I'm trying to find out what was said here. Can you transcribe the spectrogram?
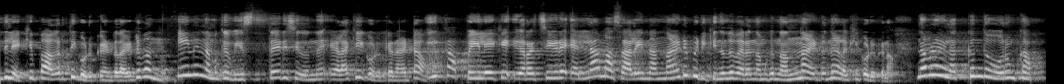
ഇതിലേക്ക് പകർത്തി കൊടുക്കേണ്ടതായിട്ട് വന്നു. ഇനി നമുക്ക് വിസ്തരിച്ച് ഇതൊന്ന് ഇളക്കി കൊടുക്കണം കേട്ടോ. ഈ കപ്പയിലേക്ക് ഇറച്ചിയുടെ എല്ലാ മസാലയും നന്നായിട്ട് പിടിക്കുന്നത് വരെ നമുക്ക് നന്നായിട്ടൊന്ന് ഇളക്കി കൊടുക്കണം. നമ്മൾ ഇളക്കും തോറും കപ്പ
